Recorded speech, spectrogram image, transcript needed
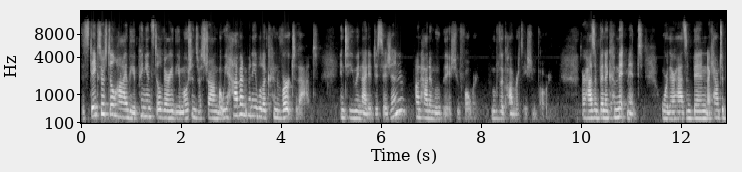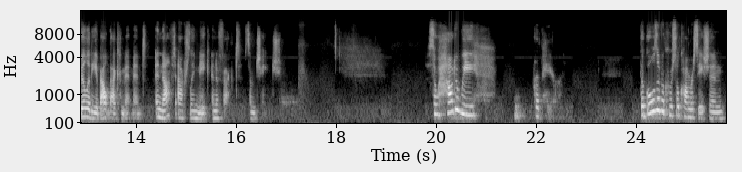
The stakes are still high, the opinions still vary, the emotions are strong, but we haven't been able to convert that into a united decision on how to move the issue forward, move the conversation forward. There hasn't been a commitment or there hasn't been accountability about that commitment enough to actually make and affect some change. So, how do we prepare? The goals of a crucial conversation,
